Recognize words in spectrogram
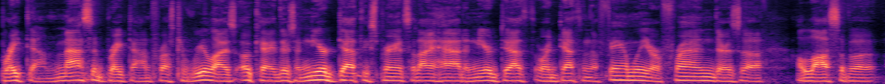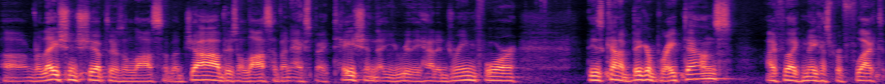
breakdown, massive breakdown for us to realize, okay, there's a near death experience that I had, a near death or a death in the family or a friend, there's a, a loss of a, a, relationship, there's a loss of a job, there's a loss of an expectation that you really had a dream for. These kind of bigger breakdowns, I feel like make us reflect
